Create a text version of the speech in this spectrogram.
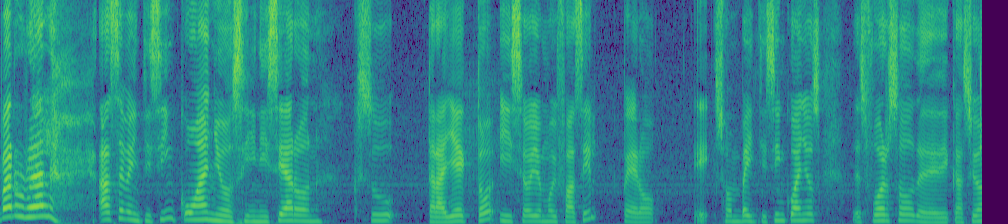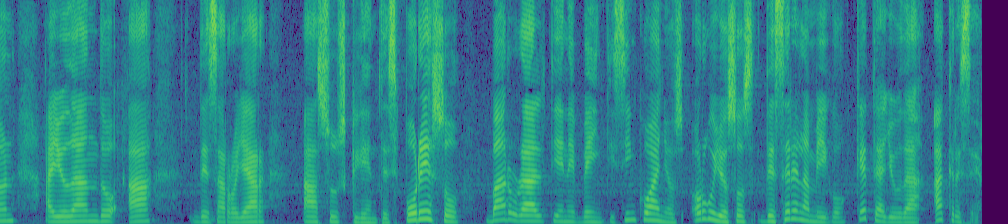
Bar Rural, hace 25 años iniciaron su trayecto y se oye muy fácil, pero eh, son 25 años de esfuerzo, de dedicación, ayudando a desarrollar a sus clientes. Por eso, Ban Rural tiene 25 años orgullosos de ser el amigo que te ayuda a crecer.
